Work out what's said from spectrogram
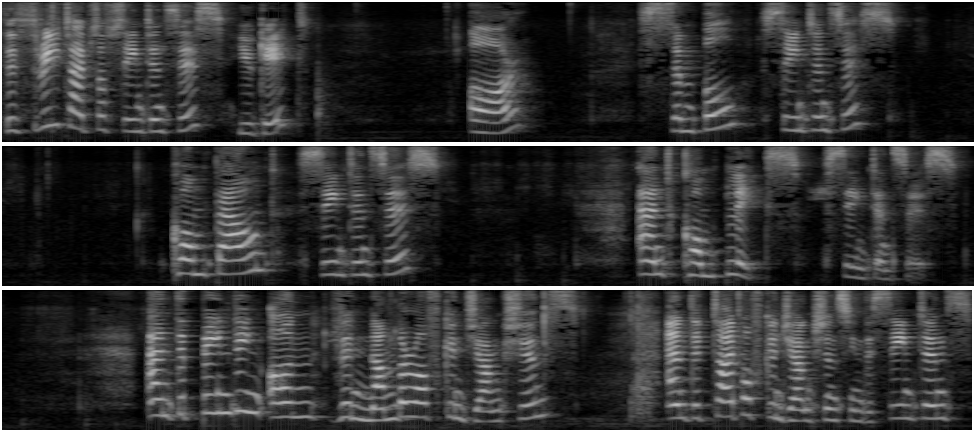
The three types of sentences you get are simple sentences, compound sentences, and complex sentences. And depending on the number of conjunctions and the type of conjunctions in the sentence,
